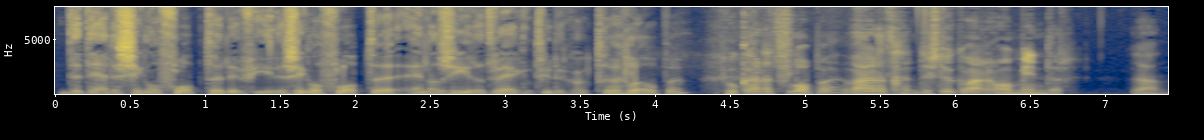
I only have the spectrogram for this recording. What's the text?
de derde single flopte, de vierde single flopte. En dan zie je dat werk natuurlijk ook teruglopen. Hoe kan het floppen? Waren het, de stukken waren gewoon minder dan?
